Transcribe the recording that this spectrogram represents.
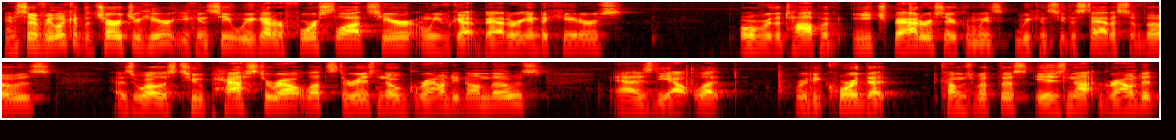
And so if we look at the charger here, you can see we've got our four slots here and we've got battery indicators over the top of each battery so can, we, we can see the status of those, as well as two pass-through outlets. There is no grounding on those as the outlet or the cord that comes with this is not grounded.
